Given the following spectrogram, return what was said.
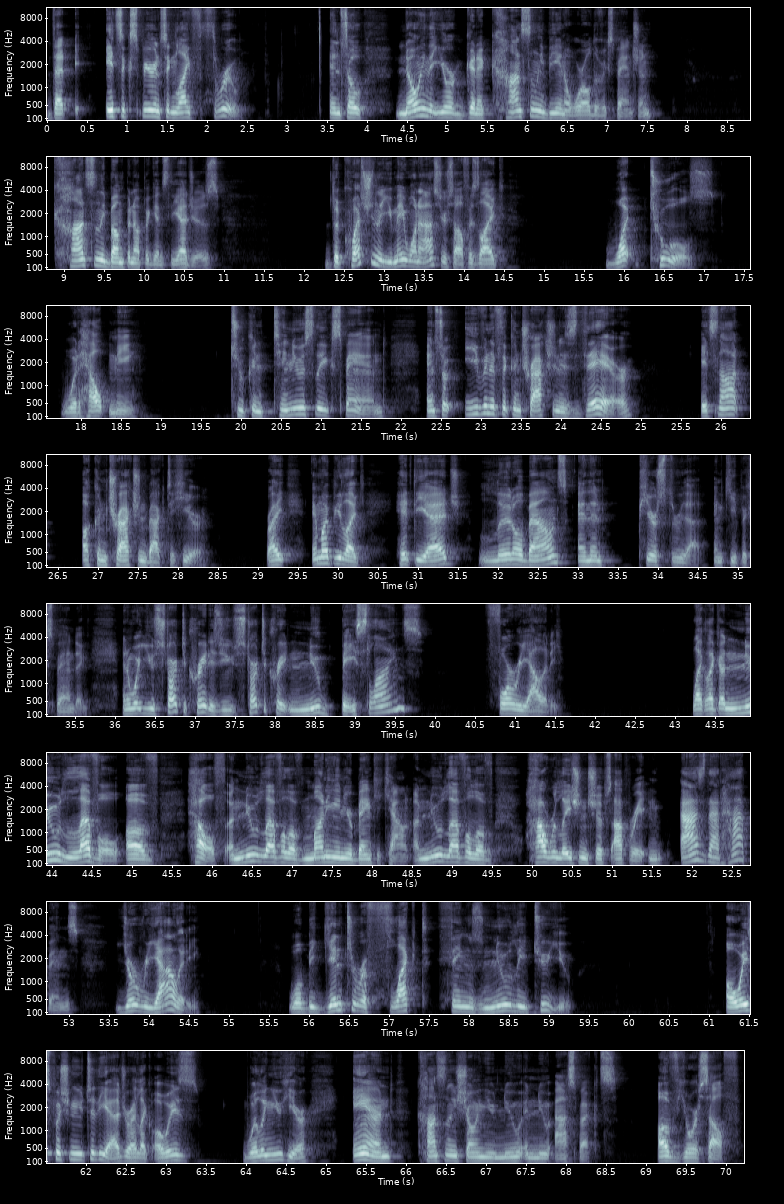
that it's experiencing life through. And so knowing that you're going to constantly be in a world of expansion, constantly bumping up against the edges, the question that you may want to ask yourself is like what tools would help me to continuously expand. And so even if the contraction is there, it's not a contraction back to here, right? It might be like hit the edge, little bounce, and then pierce through that and keep expanding. And what you start to create is you start to create new baselines for reality. Like like a new level of health, a new level of money in your bank account, a new level of how relationships operate. And as that happens, your reality will begin to reflect things newly to you. Always pushing you to the edge, right? Like always willing you here and constantly showing you new and new aspects of yourself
